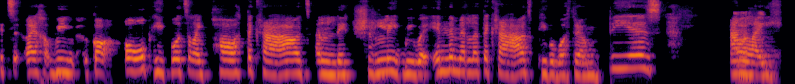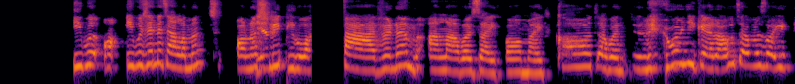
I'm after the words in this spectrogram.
It's like we got all people to like part the crowd, and literally we were in the middle of the crowd. People were throwing beers, and awesome. like he was uh, he was in his element. Honestly, yeah. people were five in him. And I was like, oh my God. I went, when you get out, I was like,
